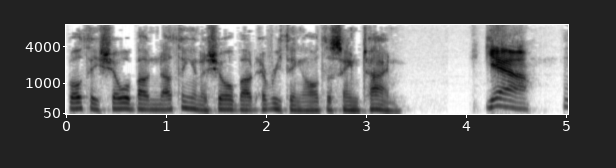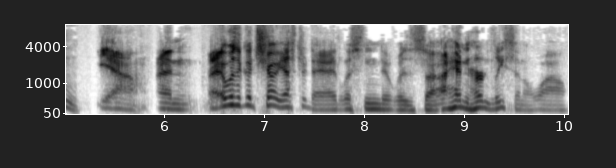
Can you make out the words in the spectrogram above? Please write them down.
both a show about nothing and a show about everything all at the same time. Yeah. Hmm. Yeah, and it was a good show yesterday. I listened. It was uh, I hadn't heard Lisa in a while.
